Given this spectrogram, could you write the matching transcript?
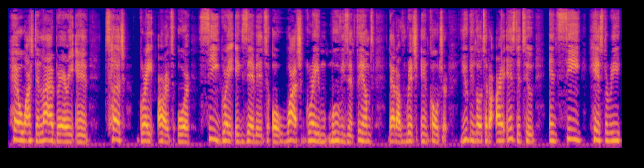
Harold Washington Library and touch great arts or see great exhibits or watch great movies and films that are rich in culture. You can go to the Art Institute and see history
